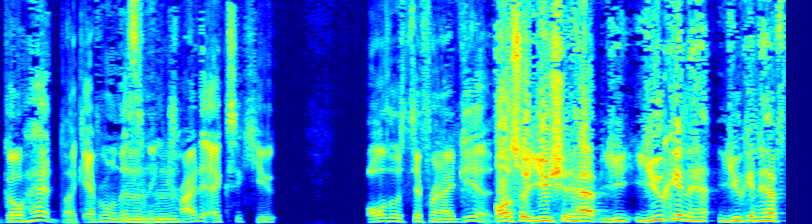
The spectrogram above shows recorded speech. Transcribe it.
go ahead, like everyone listening, mm-hmm. try to execute all those different ideas. Also, you should have you you can you can have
